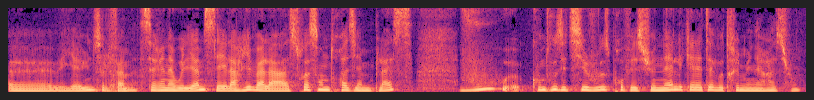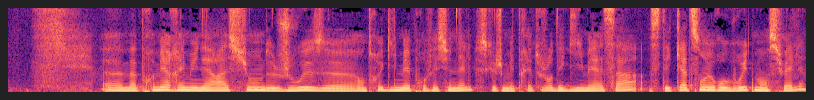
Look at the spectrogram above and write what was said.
euh, il y a une seule femme, Serena Williams, et elle arrive à la 63e place. Vous, quand vous étiez joueuse professionnelle, quelle était votre rémunération? Euh, ma première rémunération de joueuse euh, entre guillemets professionnelle, puisque je mettrai toujours des guillemets à ça, c'était 400 euros brut mensuels,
